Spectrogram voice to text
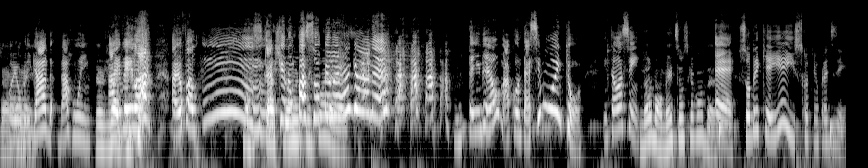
Dá foi ruim. obrigada, dá ruim. Aí vem vi. lá, aí eu falo, hum, Nosso é porque não passou pelo conhece. Entendeu? Mas acontece muito. Então, assim, Normalmente são os que acontecem. é, sobre QI é isso que eu tenho pra dizer.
